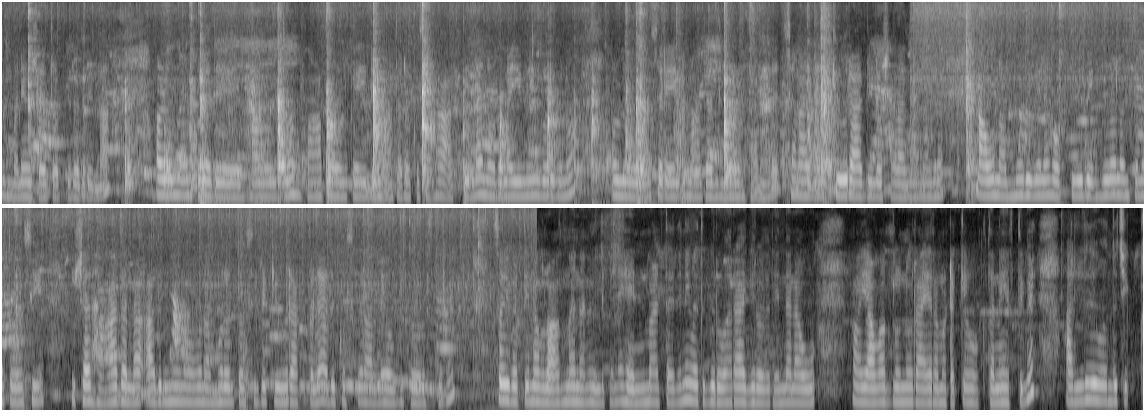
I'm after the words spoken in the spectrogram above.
ತುಂಬಾ ಹುಷಾರು ತಪ್ಪಿರೋದ್ರಿಂದ ಅವಳನ್ನು ನೋಡ್ಕೊಳ್ಳೋದೇ ಪಾಪ ಅವಳ ಕೈಯಲ್ಲಿ ಮಾತಾಡೋಕ್ಕೂ ಸಹ ಆಗ್ತಿಲ್ಲ. ನೋಡೋಣ ಈವ್ನಿಂಗ್ವರೆಗೂ ಅವಳು ಸರಿಯಾಗಿ ಮಾತಾಡಲಿಲ್ಲ ಅಂತಂದರೆ ಚೆನ್ನಾಗಿ ಕ್ಯೂರ್ ಆಗಲಿಲ್ಲ, ಹುಷಾರಾಗಲಿಲ್ಲ ಅಂದರೆ ನಾವು ನಮ್ಮೂರಿಗೇ ಹೋಗ್ತೀವಿ. ಬೆಂಗಳೂರಲ್ಲಿ ಒಂದು ಸಲ ತೋರಿಸಿ ಹುಷಾರು ಆಗಲ್ಲ. ಆದ್ರೂ ನಾವು ನಮ್ಮೂರಲ್ಲಿ ತೋರಿಸಿದ್ರೆ ಕ್ಯೂರ್ ಆಗ್ತಾಳೆ ಅದಕ್ಕೋಸ್ಕರ ಅಲ್ಲೇ ಹೋಗಿ ತೋರಿಸ್ತೀವಿ. ಸೊ ಇವತ್ತಿನ ವ್ಲಾಗ್ನ ನಾನು ಇಲ್ಲಿಗೆ ಹೆಣ್ಣು ಮಾಡ್ತಾಯಿದ್ದೀನಿ ಇವತ್ತು ಗುರುವಾರ ಆಗಿರೋದ್ರಿಂದ ನಾವು ಯಾವಾಗಲೂ ರಾಯರ ಮಠಕ್ಕೆ ಹೋಗ್ತಾನೆ ಇರ್ತೀವಿ. ಅಲ್ಲಿ ಒಂದು ಚಿಕ್ಕ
